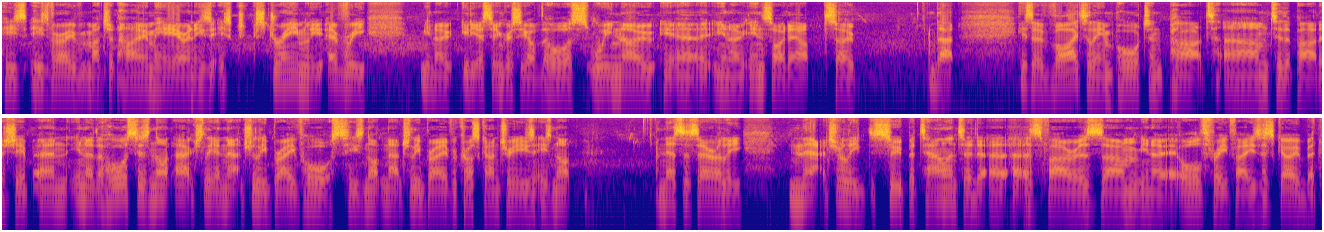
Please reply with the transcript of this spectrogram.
he's he's very much at home here, and he's extremely every you know idiosyncrasy of the horse we know uh, you know inside out. So that is a vitally important part um, to the partnership. And you know, the horse is not actually a naturally brave horse. He's not naturally brave across country. He's, he's not necessarily naturally super talented uh, as far as um, you know all three phases go. But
